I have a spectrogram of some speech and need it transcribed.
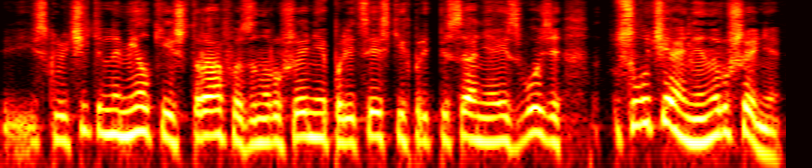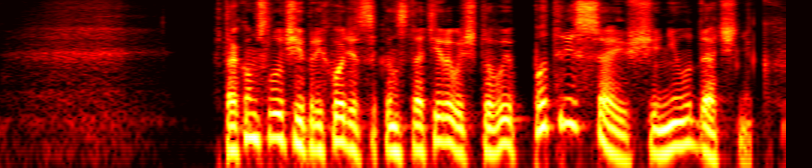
Исключительно мелкие штрафы за нарушение полицейских предписаний о извозе. Случайные нарушения — таком случае приходится констатировать, что вы потрясающий неудачник,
